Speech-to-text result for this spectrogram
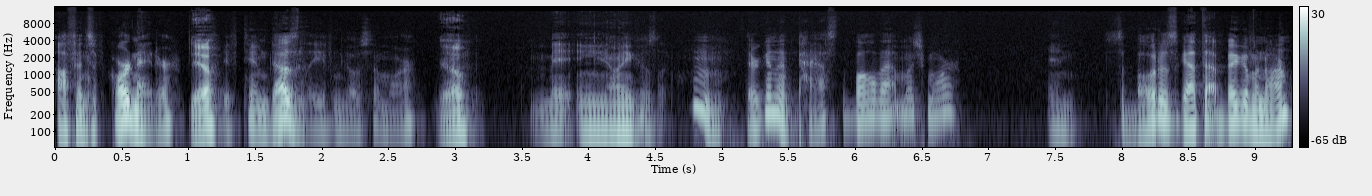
offensive coordinator, Yeah, if Tim does leave and go somewhere, yeah. you know, he goes like, hmm, they're going to pass the ball that much more? And Svoboda's got that big of an arm?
